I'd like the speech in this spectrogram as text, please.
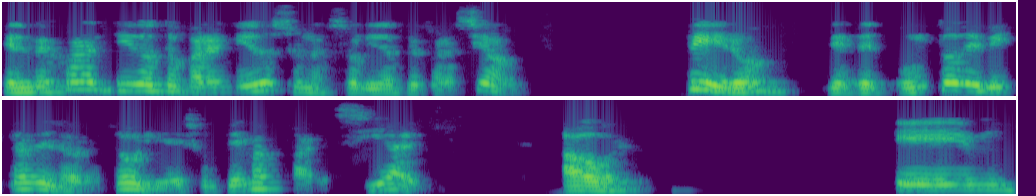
el mejor antídoto para el miedo es una sólida preparación. Pero desde el punto de vista de la oratoria, es un tema parcial. Ahora, em,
